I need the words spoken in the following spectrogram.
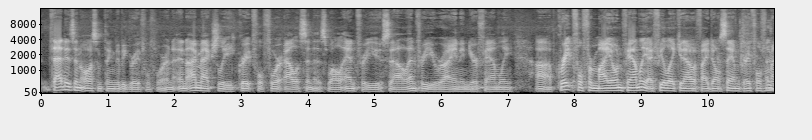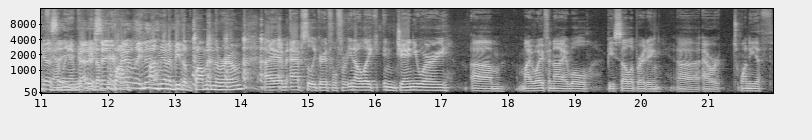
that is an awesome thing to be grateful for, and, and I'm actually grateful for Allison as well, and for you, Sal, and for you, Ryan, and your family. Uh, grateful for my own family. I feel like you know, if I don't say I'm grateful for my family, I'm gonna be the bum. family. I'm gonna be the bum in the room. I am absolutely grateful for you know, like in January, um, my wife and I will be celebrating uh, our 20th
